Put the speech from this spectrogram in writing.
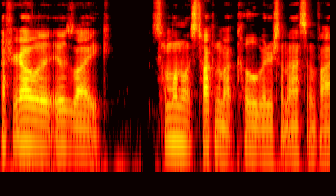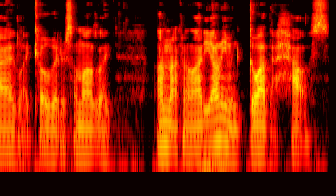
I forgot what it was like. Someone was talking about COVID or something. I asked if I had like COVID or something. I was like, I'm not gonna lie to you. I don't even go out the house.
